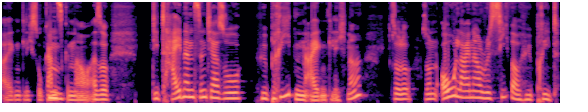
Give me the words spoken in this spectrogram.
eigentlich so ganz hm. genau? Also die Titans sind ja so Hybriden eigentlich, ne? So, so ein O-Liner-Receiver-Hybrid.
